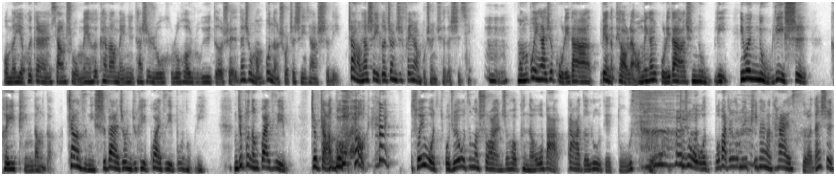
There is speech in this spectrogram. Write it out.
我们也会跟人相处，我们也会看到美女她是如如何如鱼得水的，但是我们不能说这是一项实力，这好像是一个政治非常不正确的事情。嗯，我们不应该去鼓励大家变得漂亮，我们应该鼓励大家去努力，因为努力是可以平等的。这样子你失败了之后，你就可以怪自己不努力，你就不能怪自己就长得不好看。所以，我我觉得我这么说完之后，可能我把大的路给堵死了，就是我我我把这个东西批判的太死了，但是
